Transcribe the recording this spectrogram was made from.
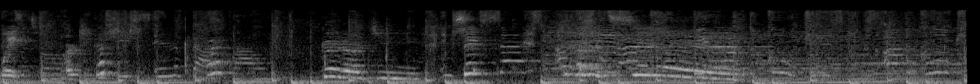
Wait, Archie, go. Good, Archie.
